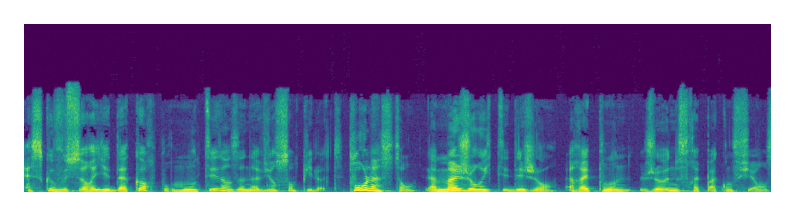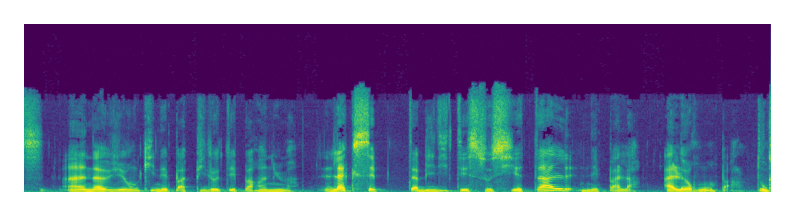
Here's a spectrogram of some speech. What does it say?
est-ce que vous seriez d'accord pour monter dans un avion sans pilote? Pour l'instant, la majorité des gens répondent, je ne ferai pas confiance à un avion qui n'est pas piloté par un humain. L'acceptation stabilité sociétale n'est pas là à l'heure où on parle. Donc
